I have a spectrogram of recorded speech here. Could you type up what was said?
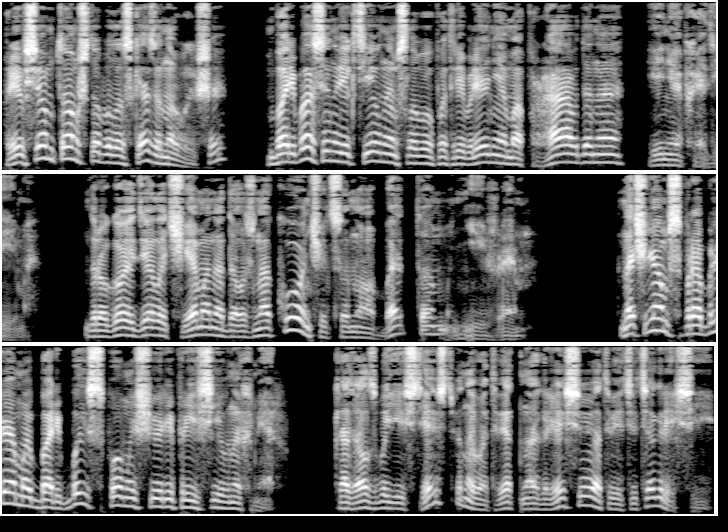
При всем том, что было сказано выше, борьба с инвективным словоупотреблением оправдана и необходима. Другое дело, чем она должна кончиться, но об этом ниже. Начнем с проблемы борьбы с помощью репрессивных мер. Казалось бы, естественно в ответ на агрессию ответить агрессией.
